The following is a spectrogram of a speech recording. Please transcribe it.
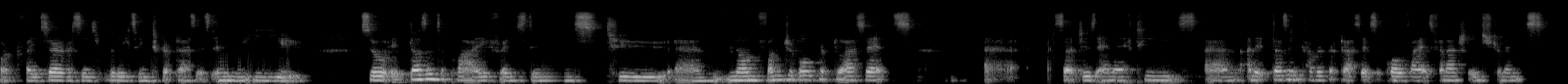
or provide services relating to crypto assets in the EU. So it doesn't apply, for instance, to um, non-fungible crypto assets, uh, such as NFTs, um, and it doesn't cover crypto assets that qualify as financial instruments,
